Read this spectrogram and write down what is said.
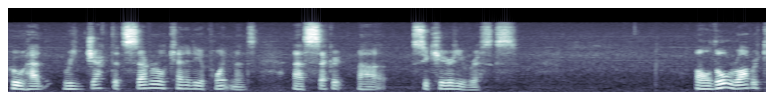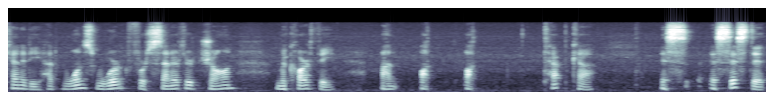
who had rejected several Kennedy appointments as secret uh, security risks. Although Robert Kennedy had once worked for Senator John McCarthy, and Otepka assisted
